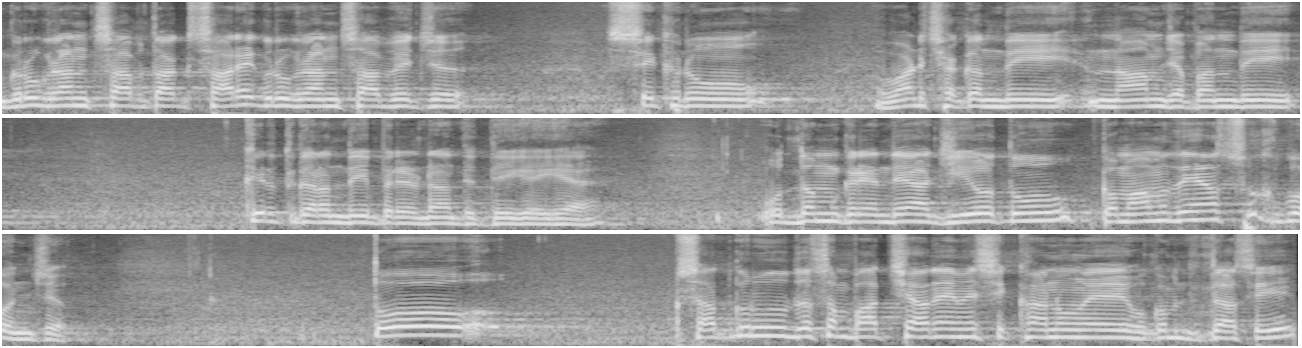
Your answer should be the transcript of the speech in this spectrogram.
ਗੁਰੂ ਗ੍ਰੰਥ ਸਾਹਿਬ ਤੱਕ, ਸਾਰੇ ਗੁਰੂ ਗ੍ਰੰਥ ਸਾਹਿਬ ਵਿੱਚ ਸਿੱਖ ਨੂੰ ਵੰਡ ਛਕਣ ਦੀ, ਨਾਮ ਜਪਣ ਦੀ ਕਿਰਤ ਕਰਨ ਦੀ ਪ੍ਰੇਰਣਾ ਦਿੱਤੀ ਗਈ ਹੈ। ਉਦਮ ਕਰਿੰਦਿਆਂ ਜਿਉ ਤੂੰ ਕਮਾਉਂਦੇ ਕਮਾਉਂਦਿਆਂ ਸੁਖ ਪੁੰਚ ਤੋ ਸਤਿਗੁਰੂ ਦਸਮ ਪਾਤਸ਼ਾਹ ਨੇ ਵੀ ਸਿੱਖਾਂ ਨੂੰ ਇਹ ਹੁਕਮ ਦਿੱਤਾ ਸੀ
